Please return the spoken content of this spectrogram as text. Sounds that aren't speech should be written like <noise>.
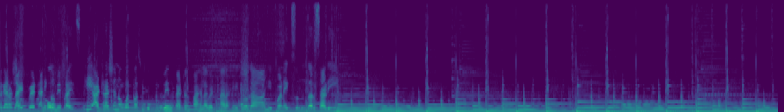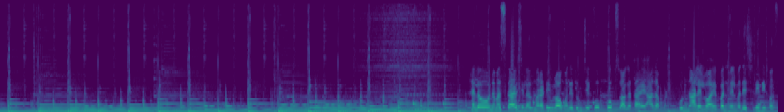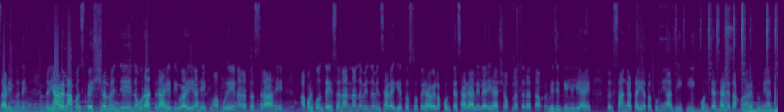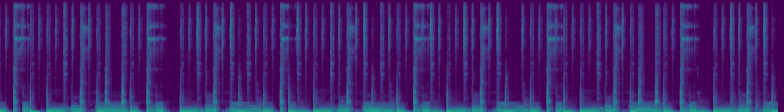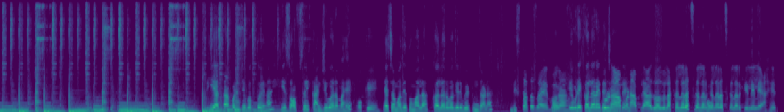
सगळ्यात light weight आणि हो. कमी प्राइस ही अठराशे नव्वदपासून खूप नवीन पॅटर्न पाहायला भेटणार आहे. बघा ही पण एक सुंदर साडी. हॅलो नमस्कार. शिलाज मराठी ब्लॉगमध्ये तुमचे खूप खूप स्वागत आहे. आज आपण पुन्हा आलेलो आहे पनवेलमध्ये श्री दीपक साडीमध्ये. तर ह्यावेळेला आपण स्पेशल म्हणजे नवरात्र आहे दिवाळी आहे किंवा पुढे येणारा दसरा आहे आपण कोणत्याही सणांना नवीन नवीन साड्या घेत असतो तर ह्यावेळेला कोणत्या साड्या आलेल्या आहे ह्या शॉपला तर आता आपण व्हिजिट दिलेली आहे. तर सांगा ताई आता तुम्ही आधी की कोणत्या साड्या दाखवणार आहेत तुम्ही आधी? आता आपण जी बघतोय ना ही सॉफ्ट सिल्क कांजीवरम आहे. ओके. याच्यामध्ये तुम्हाला कलर वगैरे भेटून जाणार. दिसतातच आहेत हो, बघा. एवढे कलर आहेत पूर्ण त्याच्यामध्ये. आपण आपल्या आजूबाजूला कलरच कलर हो. कलरच कलर केलेले आहेत.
